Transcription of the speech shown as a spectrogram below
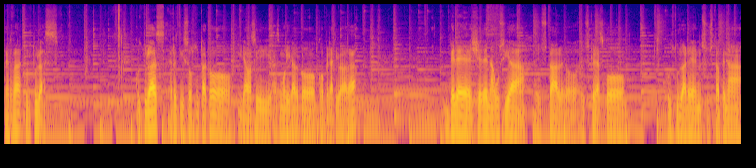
da kulturaz. Kulturaz erretik sortutako irabazi asmorik gabeko kooperatiba da. Bere xede nagusia euskal edo euskerazko kulturaren sustapena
